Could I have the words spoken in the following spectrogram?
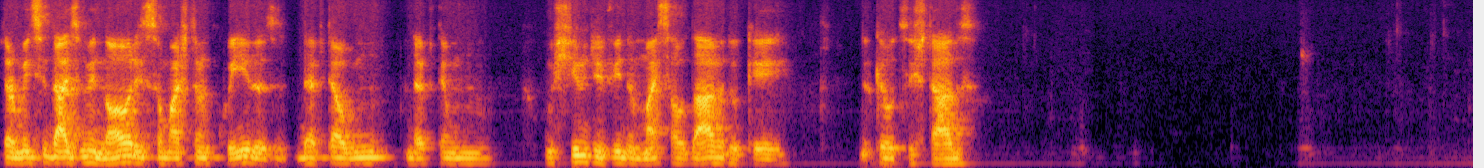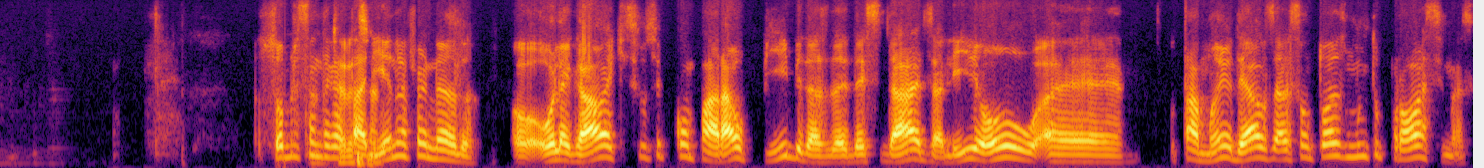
geralmente cidades menores, são mais tranquilas, deve ter algum, deve ter um, um estilo de vida mais saudável do que do que outros estados. Sobre Santa Catarina, Fernando, o, o, legal é que se você comparar o PIB das, das cidades ali, ou é, o tamanho delas, elas são todas muito próximas.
